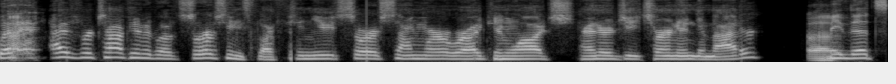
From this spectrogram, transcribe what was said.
But as we're talking about sourcing stuff, can you source somewhere where I can watch energy turn into matter? Uh, I mean, that's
